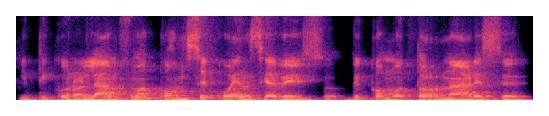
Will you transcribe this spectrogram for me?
E Tikkun Olam foi uma consequência disso, de como tornar esse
